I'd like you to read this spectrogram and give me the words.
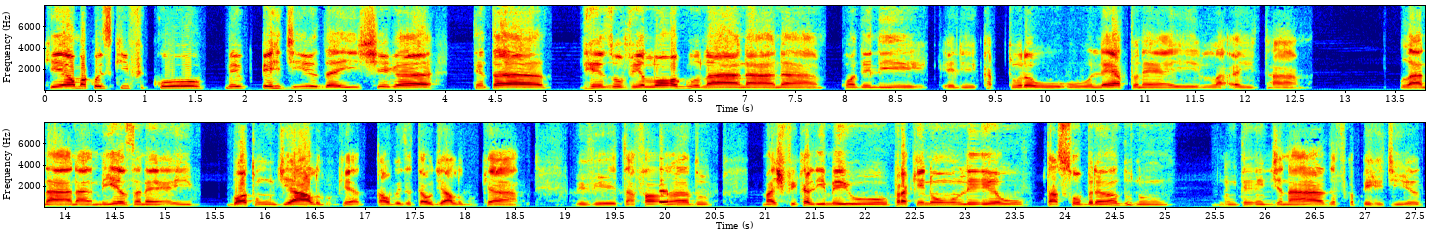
que é uma coisa que ficou meio que perdida e chega tenta resolver logo na, na, na quando ele ele captura o, o Leto, né, e lá e tá lá na, na mesa, né, e bota um diálogo que é talvez até o diálogo que a Vivi está falando, mas fica ali meio para quem não leu tá sobrando, não não entende nada, fica perdido.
